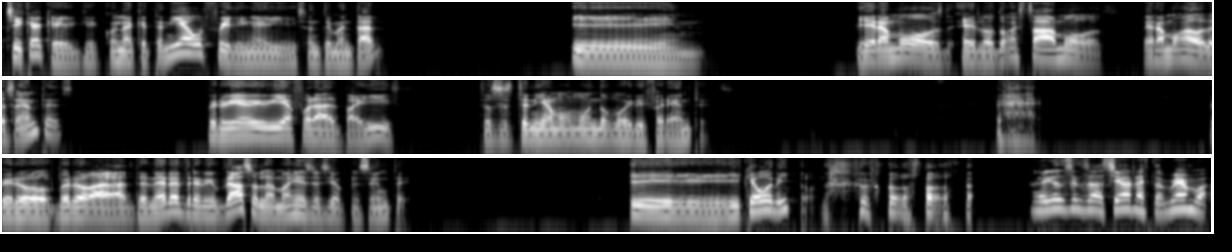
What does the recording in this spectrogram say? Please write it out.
chica que, que- con la que tenía un feeling ahí sentimental. Y, y éramos, eh, los dos estábamos, éramos adolescentes, pero ella vivía fuera del país. Entonces teníamos mundos muy diferentes. Pero, pero al tener entre mis brazos la magia se hacía presente. Y, y qué bonito. Había sensaciones también, va.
